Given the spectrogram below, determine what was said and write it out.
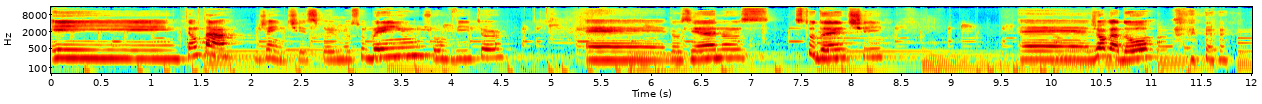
E então tá, gente, esse foi o meu sobrinho, João Vitor, é, 12 anos, estudante, é, jogador.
